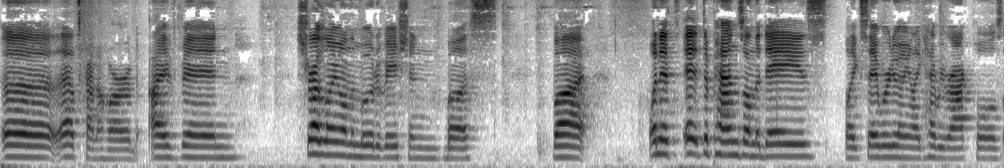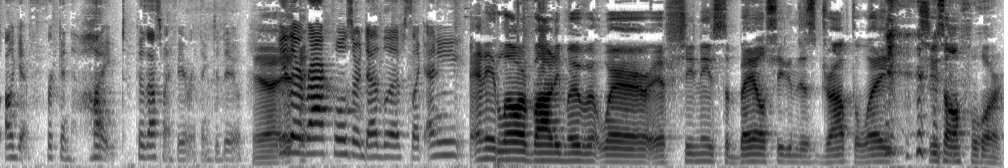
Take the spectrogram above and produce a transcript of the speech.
uh that's kind of hard. I've been struggling on the motivation bus, but when it's it depends on the days. Like say we're doing like heavy rack pulls, I'll get freaking hyped because that's my favorite thing to do. Yeah, Either it- rack pulls or deadlifts, like any. Any lower body movement where if she needs to bail, she can just drop the weight. she's all for.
